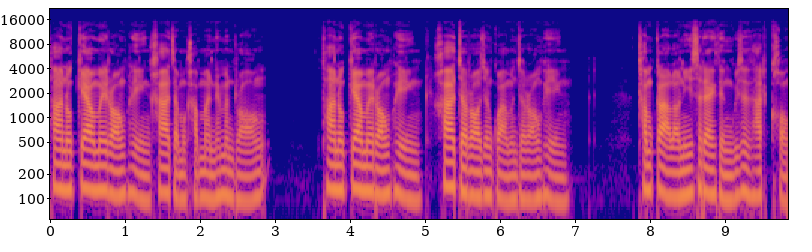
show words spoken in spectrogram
ถ้านกแก้วไม่ร้องเพลงข้าจะบังคับมันให้มันร้อง ถ้านกแก้วไม่ร้องเพลงข้าจะรอจนกว่ามันจะร้องเพลงคำกล่าวเหล่านี้แสดงถึงวิสัยทัศน์ของ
